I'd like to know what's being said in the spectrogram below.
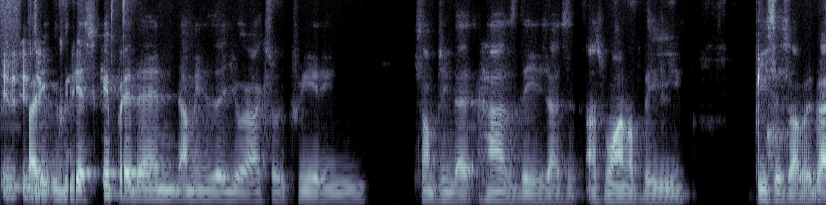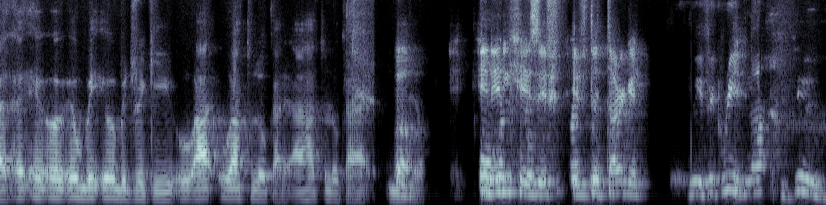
if- if But the- if you skip it, then that means that you're actually creating something that has these as, as one of the pieces of it. But it, it will be, it will be tricky. We'll, we'll have to look at it. I have to look at. it. Well, in Well, any case, if if the target We've agreed not to do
